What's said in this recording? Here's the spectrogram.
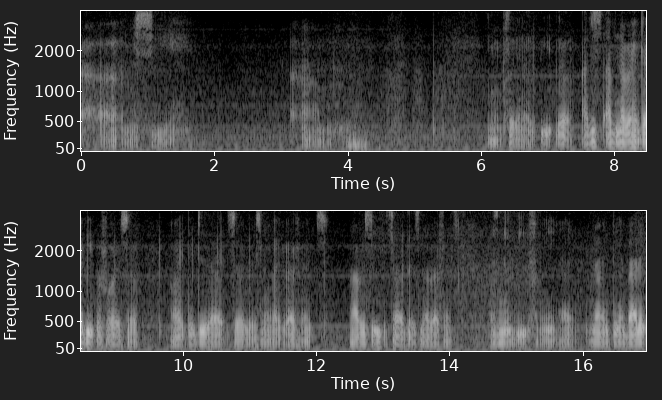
Uh, let me see. Play another beat, though. I just I've never heard that beat before, so I like to do that. So there's no like reference. Obviously, you can tell there's no reference. That's a new beat for me. I don't know anything about it.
